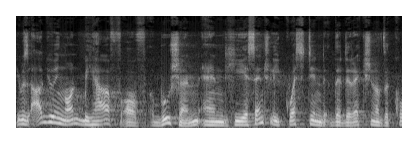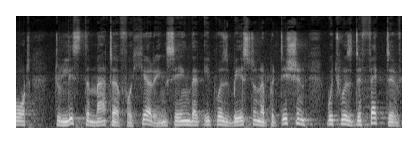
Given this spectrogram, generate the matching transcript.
He was arguing on behalf of Bhushan and he essentially questioned the direction of the court to list the matter for hearing, saying that it was based on a petition which was defective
